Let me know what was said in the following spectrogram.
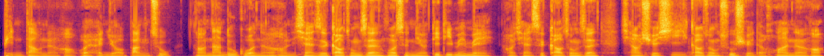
频道呢，哈，会很有帮助。好，那如果呢，哈，你现在是高中生，或是你有弟弟妹妹，好，现在是高中生，想要学习高中数学的话呢，哈，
